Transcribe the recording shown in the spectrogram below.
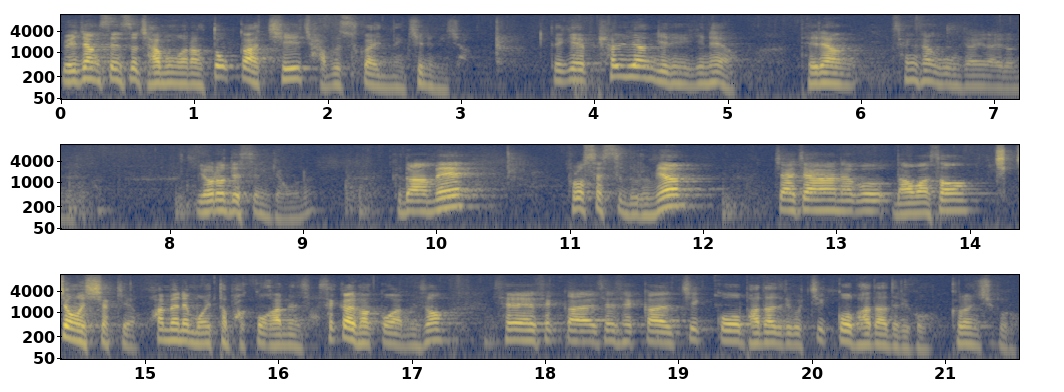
외장 센서 잡은 거랑 똑같이 잡을 수가 있는 기능이죠. 되게 편리한 기능이긴 해요. 대량 생산 공장이나 이런 데서 여러 대 쓰는 경우는. 그 다음에 프로세스 누르면 짜잔 하고 나와서 측정을 시작해요. 화면에 모니터 바꿔가면서 색깔 바꿔가면서 새 색깔 새 색깔 찍고 받아들이고 찍고 받아들이고 그런 식으로.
